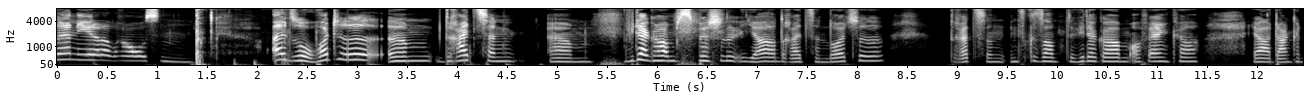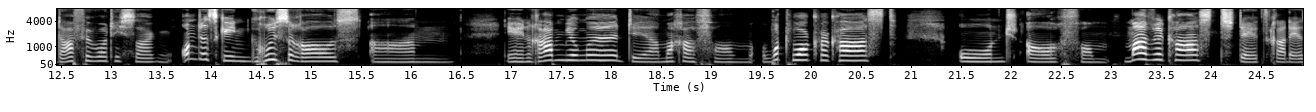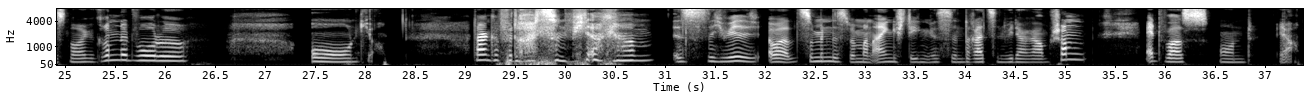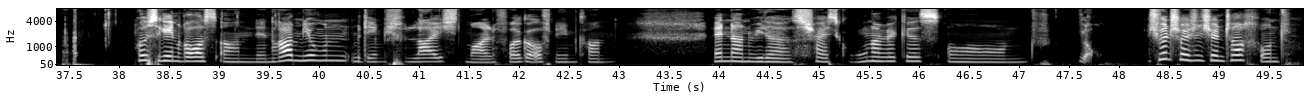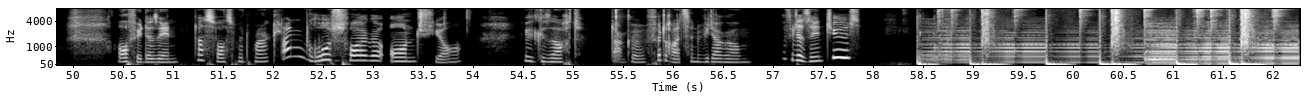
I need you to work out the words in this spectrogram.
Hallöchen, ihr da draußen. Also, heute ähm, 13 ähm, Wiedergaben-Special. Ja, 13 Leute. 13 insgesamt Wiedergaben auf Anchor. Ja, danke dafür, wollte ich sagen. Und es gehen Grüße raus an den Rabenjunge, der Macher vom Woodwalker Cast und auch vom Marvel Cast, der jetzt gerade erst neu gegründet wurde. Und ja. Danke für 13 Wiedergaben. Ist nicht wenig, aber zumindest wenn man eingestiegen ist, sind 13 Wiedergaben schon etwas. Und ja. Grüße gehen raus an den Rabenjungen, mit dem ich vielleicht mal eine Folge aufnehmen kann. Wenn dann wieder das scheiß Corona weg ist. Und ja. Ich wünsche euch einen schönen Tag und auf Wiedersehen. Das war's mit meiner kleinen Grußfolge. Und ja, wie gesagt, danke für 13 Wiedergaben. Auf Wiedersehen. Tschüss. Thank you.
